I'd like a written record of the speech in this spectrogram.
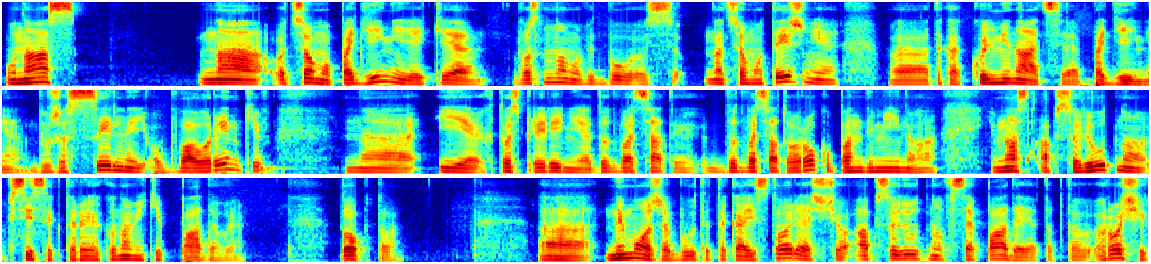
У нас на цьому падінні, яке в основному відбулося на цьому тижні, така кульмінація падіння, дуже сильний обвал ринків. І хтось прирівнює до 20 до 20-го року пандемійного, і в нас абсолютно всі сектори економіки падали. Тобто не може бути така історія, що абсолютно все падає. Тобто гроші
